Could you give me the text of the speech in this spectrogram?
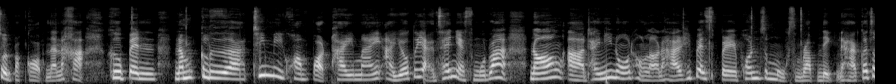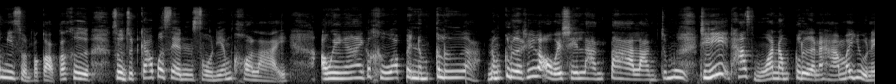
ส่วนประกอบนั้นนะคะคือเป็นน้ำเกลือที่มีความปลอดภัยไหมอะยกตัวอย่างเช่นอย่างสมมติว่าน้องไทนี่โนตของเรานะคะ ที่เป็นสเปรย์พ่นจมูกสำหรับเด็กนะคะ ก็จะมีส่วนประกอบก็คือ 0.9%โซเดียมคลอไรด์เอาง่ายๆก็คือว่าเป็นน้ำเกลือ น้ำเกลือที่เราเอาไว้ใช้ล้างตาล้างจมูก ทีนี้ถ้าสมมติว่าน้ำเกลือนะคะมาอยู่ใน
